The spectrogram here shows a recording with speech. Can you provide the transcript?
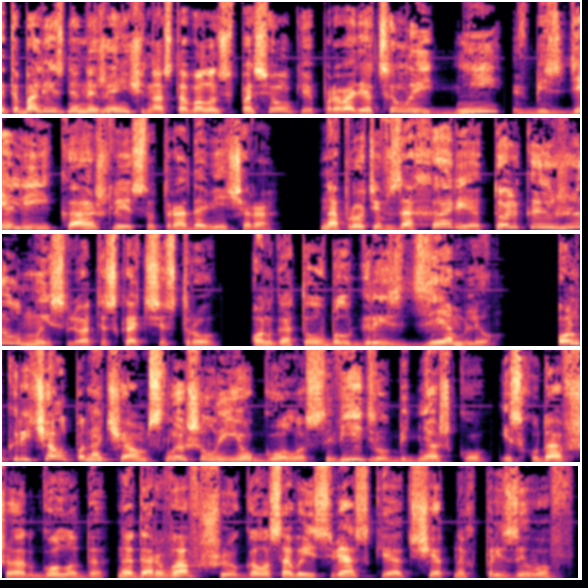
Эта болезненная женщина оставалась в поселке, проводя целые дни в безделии и кашле с утра до вечера. Напротив Захария только и жил мыслью отыскать сестру. Он готов был грызть землю. Он кричал по ночам, слышал ее голос, видел бедняжку, исхудавшую от голода, надорвавшую голосовые связки от тщетных призывов.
